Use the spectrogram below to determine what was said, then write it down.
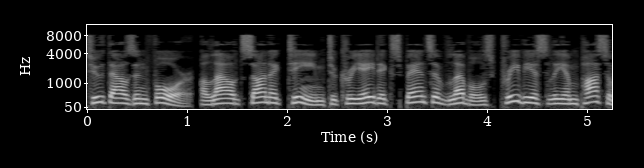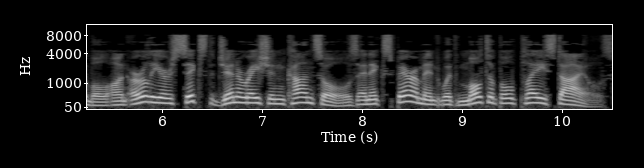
2004, allowed Sonic Team to create expansive levels previously impossible on earlier 6th generation consoles and experiment with multiple play styles.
